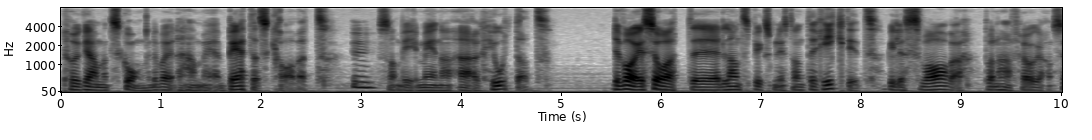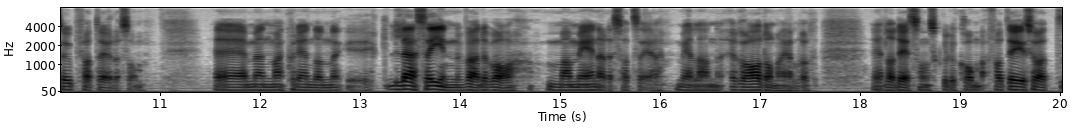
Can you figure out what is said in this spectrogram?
programmets gång. Det var ju det här med beteskravet mm. som vi menar är hotat. Det var ju så att eh, landsbygdsministern inte riktigt ville svara på den här frågan, så uppfattar jag det som. Eh, men man kunde ändå läsa in vad det var man menade så att säga mellan raderna eller, eller det som skulle komma. För att det är ju så att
